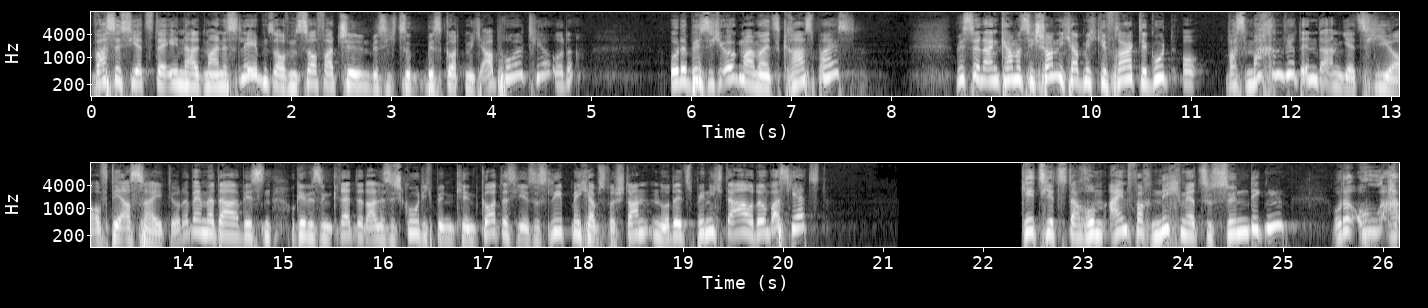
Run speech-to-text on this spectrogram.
was ist jetzt der Inhalt meines Lebens? Auf dem Sofa chillen, bis, ich zu, bis Gott mich abholt hier, oder? Oder bis ich irgendwann mal ins Gras beiß? Wisst ihr, dann kann man sich schon, ich habe mich gefragt, ja gut, oh, was machen wir denn dann jetzt hier auf der Seite? Oder wenn wir da wissen, okay, wir sind gerettet, alles ist gut, ich bin ein Kind Gottes, Jesus liebt mich, ich habe es verstanden, oder jetzt bin ich da, oder was jetzt? Geht es jetzt darum, einfach nicht mehr zu sündigen? Oder oh, ah,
